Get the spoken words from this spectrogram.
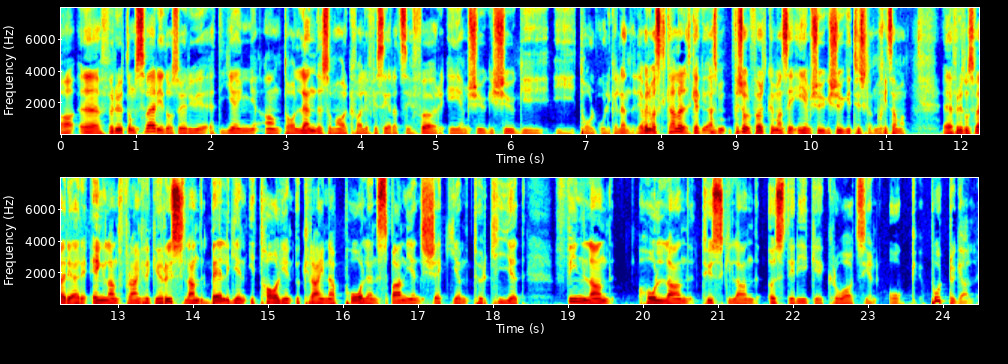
Ja, eh, förutom Sverige då så är det ju ett gäng antal länder som har kvalificerat sig för EM 2020 i 12 olika länder. Jag vet inte vad jag ska kalla det. Ska jag, alltså, förstår du? Förut kunde man säga EM 2020 i Tyskland, men skitsamma. Eh, förutom Sverige är det England, Frankrike, Ryssland, Belgien, Italien, Ukraina, Polen, Spanien, Tjeckien, Turkiet, Finland, Holland, Tyskland, Österrike, Kroatien och Portugal.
